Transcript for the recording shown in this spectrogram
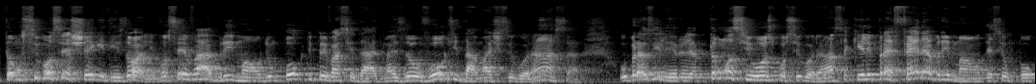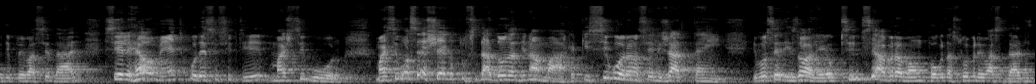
Então, se você chega e diz, olha, você vai abrir mão de um pouco de privacidade, mas eu vou te dar mais segurança, o brasileiro ele é tão ansioso por segurança que ele prefere abrir mão desse um pouco de privacidade se ele realmente puder se sentir mais seguro. Mas se você chega para o cidadão da Dinamarca, que segurança ele já tem, e você diz, olha, eu preciso que você abra mão um pouco da sua privacidade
